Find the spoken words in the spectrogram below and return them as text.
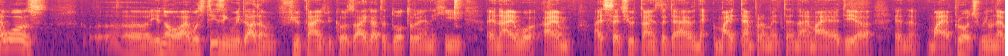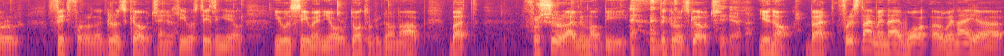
I was, uh, you know, I was teasing with Adam a few times because I got a daughter and he and I. I am. I said a few times that I have my temperament and I, my idea and my approach will never fit for a girls coach. And Yeah. he was teasing me. You will see when your daughter will grow up, but. For sure, I will not be the girls' coach. Yeah. You know, but first time when I wa- uh, when I uh,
